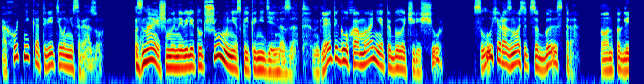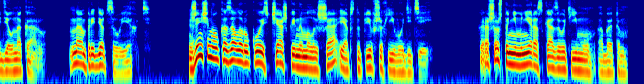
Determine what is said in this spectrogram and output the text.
Охотник ответил не сразу. «Знаешь, мы навели тут шуму несколько недель назад. Для этой глухомани это было чересчур. Слухи разносятся быстро». Он поглядел на Кару. «Нам придется уехать». Женщина указала рукой с чашкой на малыша и обступивших его детей. «Хорошо, что не мне рассказывать ему об этом.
